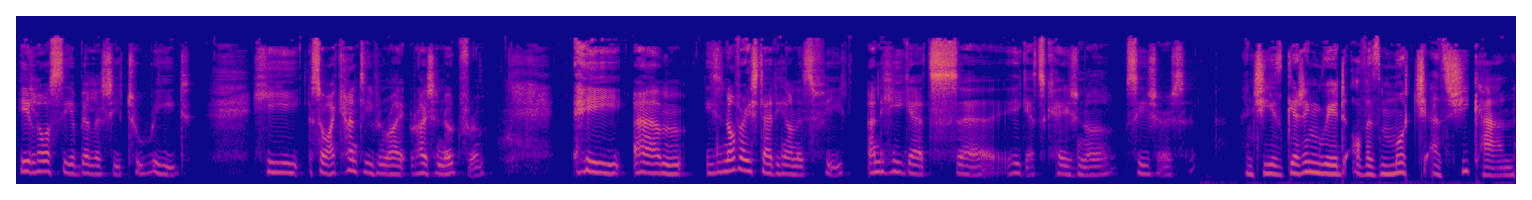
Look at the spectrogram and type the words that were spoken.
He lost the ability to read. He so I can't even write write a note for him. He um, he's not very steady on his feet, and he gets uh, he gets occasional seizures. And she is getting rid of as much as she can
